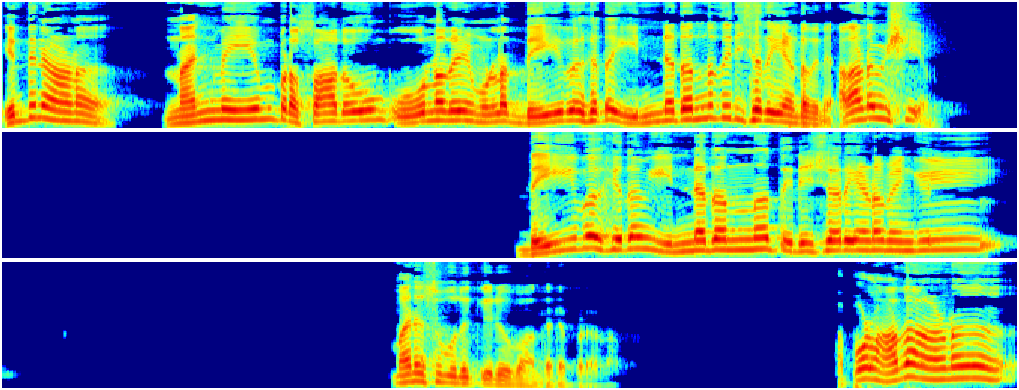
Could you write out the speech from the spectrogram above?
എന്തിനാണ് നന്മയും പ്രസാദവും പൂർണതയുമുള്ള ദൈവഹിത ഇന്നതെന്ന് തിരിച്ചറിയേണ്ടതിന്. അതാണ് വിഷയം. ദൈവഹിതം ഇന്നതെന്ന് തിരിച്ചറിയണമെങ്കിൽ മനസ്സ് പുതുക്കി രൂപാന്തരപ്പെടണം. അപ്പോൾ അതാണ്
